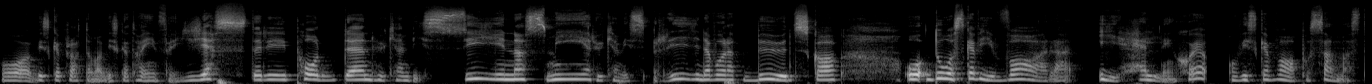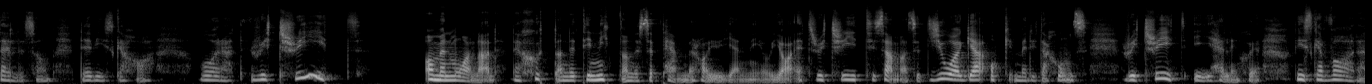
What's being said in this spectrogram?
Och vi ska prata om vad vi ska ta in för gäster i podden. Hur kan vi synas mer? Hur kan vi sprida vårt budskap? Och då ska vi vara i Hällingsjö och vi ska vara på samma ställe som där vi ska ha vårt retreat om en månad. Den 17 till 19 september har ju Jenny och jag ett retreat tillsammans, ett yoga och meditationsretreat i Hällingsjö. Vi ska vara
